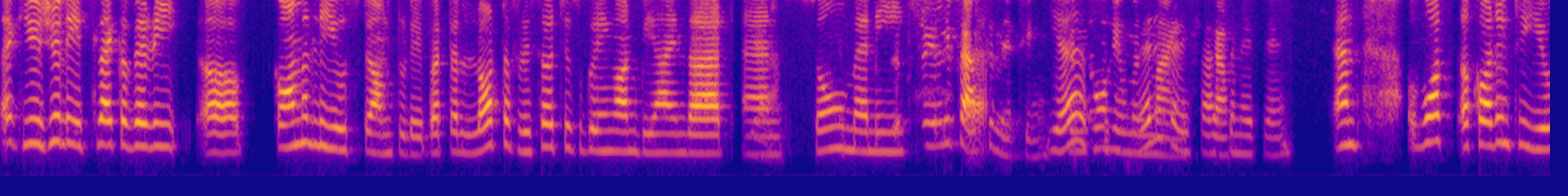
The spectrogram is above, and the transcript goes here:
like usually it's like a very uh, commonly used term today, but a lot of research is going on behind that, yeah and so it's many. it's really Uh, fascinating to yes, know it's human very, very mind yeah fascinating. And what, according to you,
